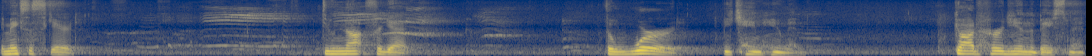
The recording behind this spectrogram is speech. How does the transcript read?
It makes us scared. Do not forget the Word became human. God heard you in the basement,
